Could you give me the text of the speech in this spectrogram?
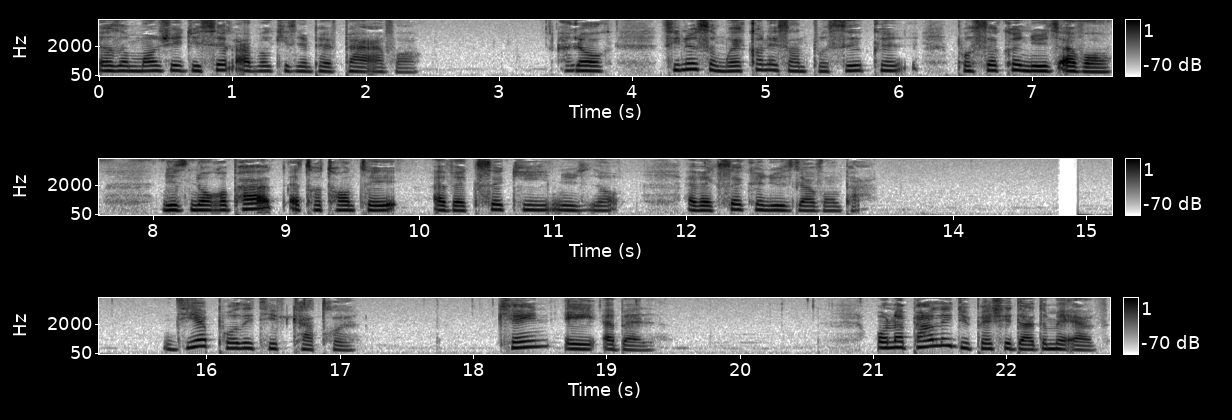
Ils ont mangé du seul arbre qu'ils ne peuvent pas avoir. Alors, si nous sommes reconnaissants pour ce que, pour ce que nous avons, nous n'aurons pas à être tentés avec ce, qui nous, avec ce que nous n'avons pas. Diapositive 4 Cain et Abel on a parlé du péché d'Adam et Ève,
